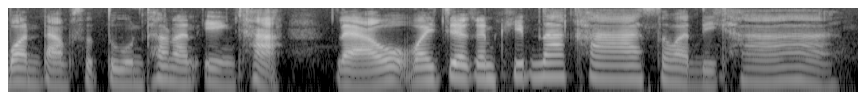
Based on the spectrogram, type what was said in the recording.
บอลดำสตูลเท่านั้นเองค่ะ แล้วไว้เจอกันคลิปหน้าค่ะ สวัสดีค่ะ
